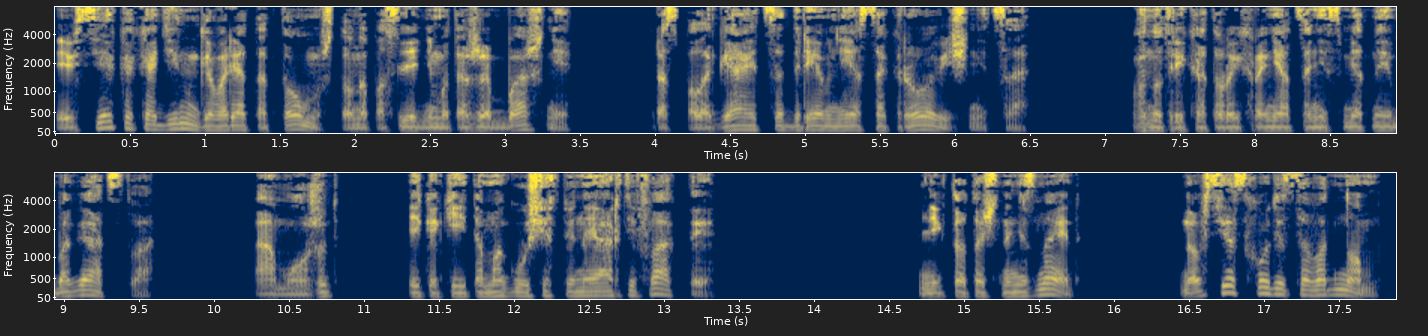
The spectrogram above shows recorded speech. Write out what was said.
И все как один говорят о том, что на последнем этаже башни располагается древняя сокровищница, внутри которой хранятся несметные богатства, а может, и какие-то могущественные артефакты. Никто точно не знает, но все сходятся в одном —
